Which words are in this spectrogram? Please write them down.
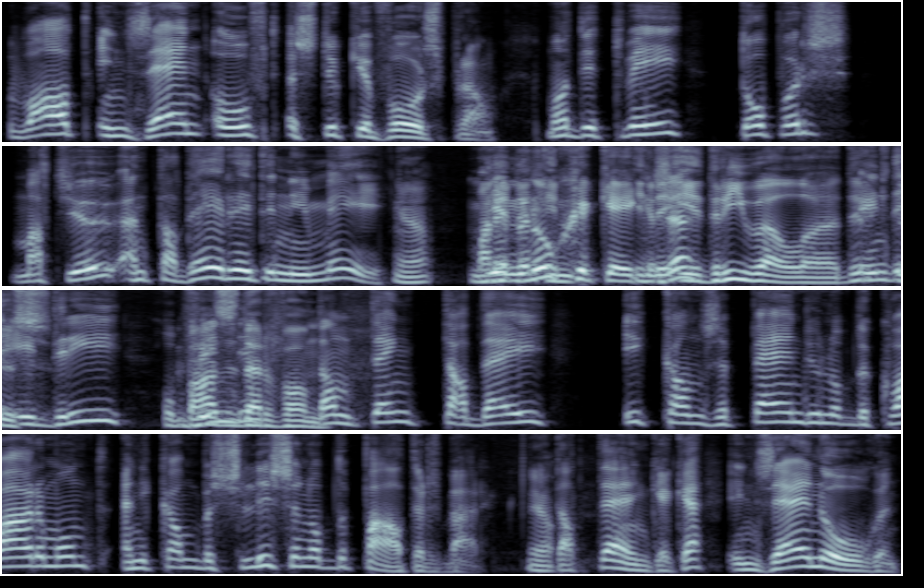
Wout in zijn hoofd een stukje voorsprong. Maar de twee, toppers, Mathieu en Tadej reden niet mee. Ja. Die hebben in- ook gekeken, In hè? de E3 wel, eh, In de dus E3, op basis daarvan. dan denkt Tadej, ik kan ze pijn doen op de Quaremont en ik kan beslissen op de Patersberg. Ja. Dat denk ik, hè, in zijn ogen.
